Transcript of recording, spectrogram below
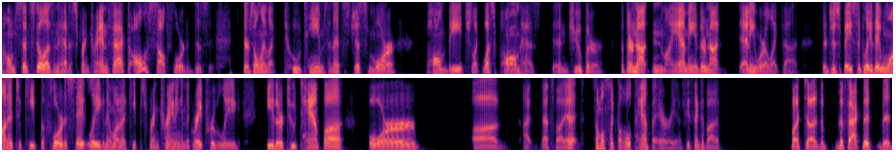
Homestead still hasn't had a spring train. In fact, all of South Florida does. There's only like two teams, and it's just more Palm Beach, like West Palm has and Jupiter, but they're not in Miami. They're not anywhere like that. They're just basically they wanted to keep the Florida State League and they wanted to keep spring training in the Grapefruit League, either to Tampa or uh I, that's about it. It's almost like the whole Tampa area if you think about it. But uh, the the fact that that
